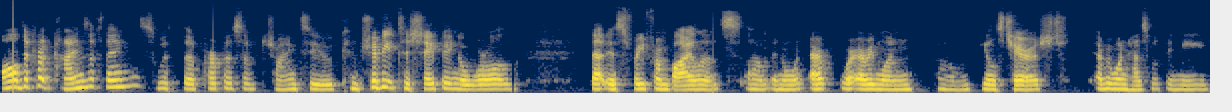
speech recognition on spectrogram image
all different kinds of things with the purpose of trying to contribute to shaping a world that is free from violence um, and where everyone um, feels cherished. Everyone has what they need.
